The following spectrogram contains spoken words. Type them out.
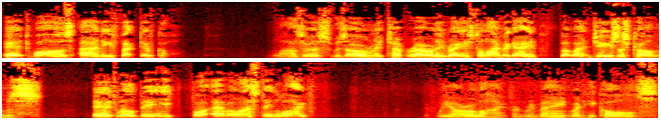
It was an effective call. Lazarus was only temporarily raised to life again, but when Jesus comes, it will be for everlasting life. If we are alive and remain when he calls,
